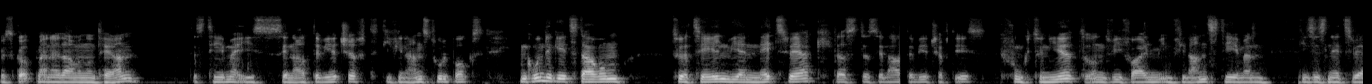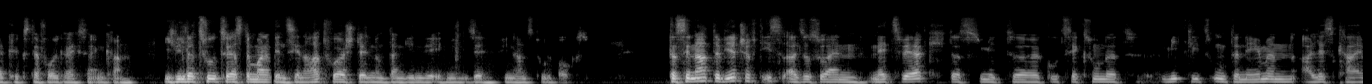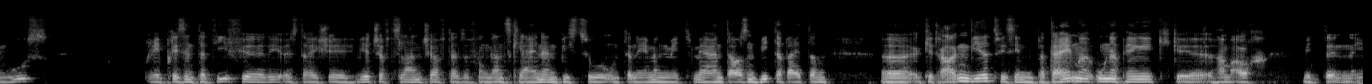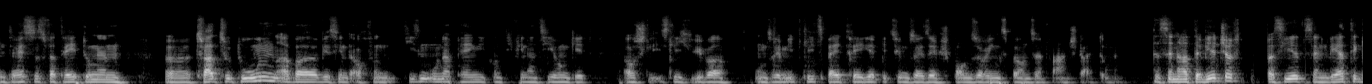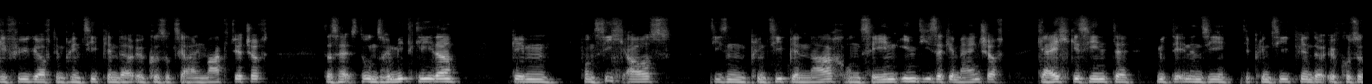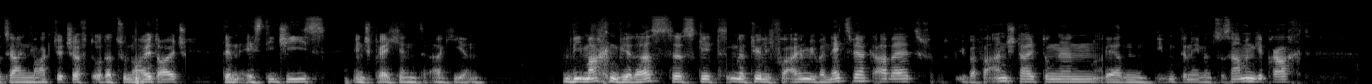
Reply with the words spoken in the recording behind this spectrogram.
Grüß Gott, meine Damen und Herren. Das Thema ist Senat der Wirtschaft, die Finanztoolbox. Im Grunde geht es darum, zu erzählen, wie ein Netzwerk, das der Senat der Wirtschaft ist, funktioniert und wie vor allem in Finanzthemen dieses Netzwerk höchst erfolgreich sein kann. Ich will dazu zuerst einmal den Senat vorstellen und dann gehen wir eben in diese Finanztoolbox. Das Senat der Wirtschaft ist also so ein Netzwerk, das mit äh, gut 600 Mitgliedsunternehmen, alles KMUs, repräsentativ für die österreichische Wirtschaftslandschaft, also von ganz kleinen bis zu Unternehmen mit mehreren tausend Mitarbeitern äh, getragen wird. Wir sind parteiunabhängig, haben auch mit den Interessensvertretungen äh, zwar zu tun, aber wir sind auch von diesen unabhängig und die Finanzierung geht ausschließlich über unsere Mitgliedsbeiträge bzw. Sponsorings bei unseren Veranstaltungen. Der Senat der Wirtschaft basiert sein Wertegefüge auf den Prinzipien der ökosozialen Marktwirtschaft. Das heißt, unsere Mitglieder geben von sich aus diesen Prinzipien nach und sehen in dieser Gemeinschaft Gleichgesinnte, mit denen sie die Prinzipien der ökosozialen Marktwirtschaft oder zu Neudeutsch den SDGs entsprechend agieren. Wie machen wir das? Es geht natürlich vor allem über Netzwerkarbeit, über Veranstaltungen werden die Unternehmen zusammengebracht,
